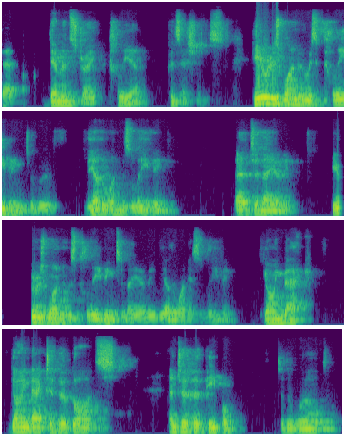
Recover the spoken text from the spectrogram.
that demonstrate clear possessions. Here is one who is cleaving to Ruth, the other one was leaving uh, to Naomi. Here is one who is cleaving to Naomi, the other one is leaving, going back, going back to her gods and to her people, to the world.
